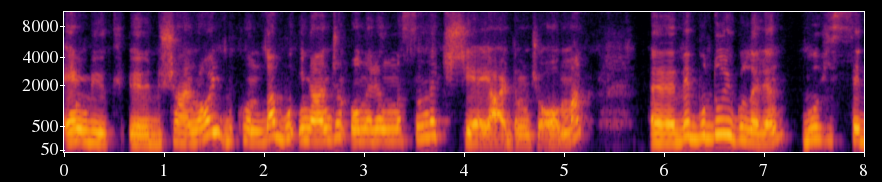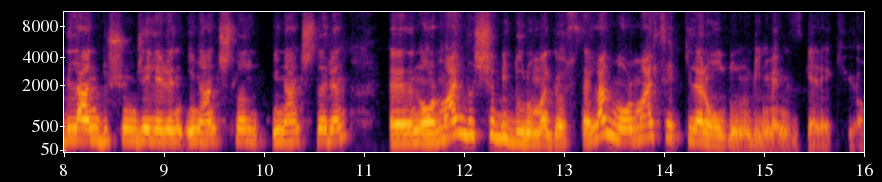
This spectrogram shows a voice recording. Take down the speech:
en büyük e, düşen rol bu konuda bu inancın onarılmasında kişiye yardımcı olmak. E, ve bu duyguların, bu hissedilen düşüncelerin, inançların, inançların e, normal dışı bir duruma gösterilen normal tepkiler olduğunu bilmemiz gerekiyor.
